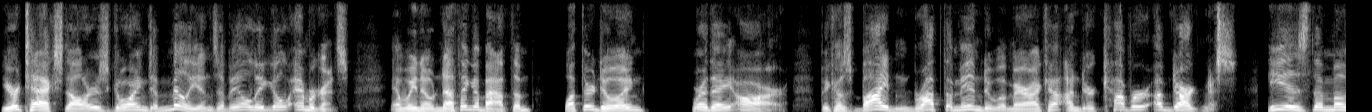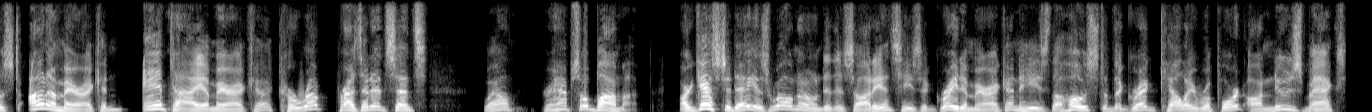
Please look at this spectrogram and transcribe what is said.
your tax dollars going to millions of illegal immigrants. And we know nothing about them, what they're doing, where they are, because Biden brought them into America under cover of darkness. He is the most un American, anti America, corrupt president since, well, perhaps Obama. Our guest today is well known to this audience. He's a great American. He's the host of the Greg Kelly Report on Newsmax.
